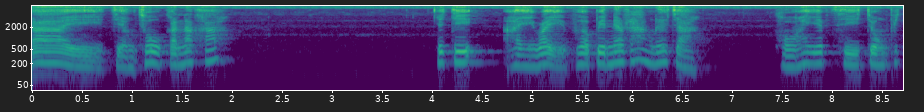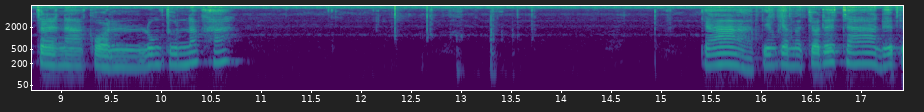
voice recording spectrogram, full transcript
ได้เสี่ยงโชคกันนะคะ เจจิให้ไว้เพื่อเป็นแนวทางเด้อจ้ะ ขอให้ FC จงพิจารณาก่อนลงทุนนะคะ จ้า เตรียมกันมาจอได้จ้า เดี๋ยวเจ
